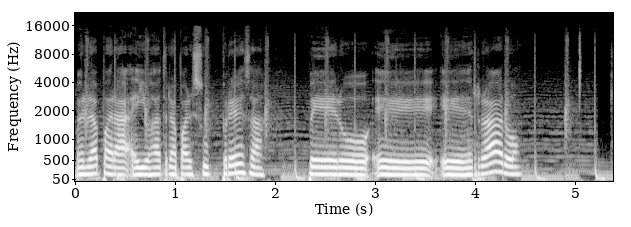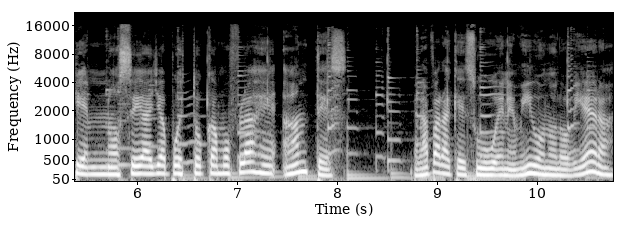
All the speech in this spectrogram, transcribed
¿verdad? Para ellos atrapar sus presas, pero eh, es raro que no se haya puesto camuflaje antes, ¿verdad? Para que su enemigo no lo viera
